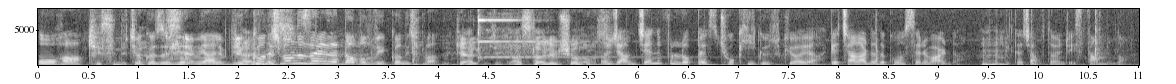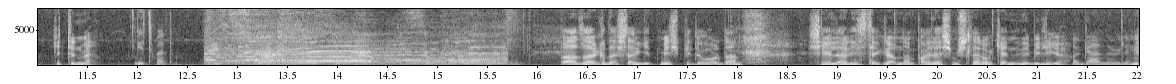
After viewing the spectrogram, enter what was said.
Oha. Kesinlikle. Çok özür dilerim yani. Büyük Gelmez. konuşmanın üzerine double büyük konuşma. Gelmeyecek. Asla öyle bir şey olamaz. Hocam Jennifer Lopez çok iyi gözüküyor ya. Geçenlerde de konseri vardı. Hı hı. Birkaç hafta önce İstanbul'da. Gittin mi? Gitmedim. Bazı arkadaşlar gitmiş bir de oradan şeyler Instagram'dan paylaşmışlar o kendini biliyor. O geldi bile. Hmm.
